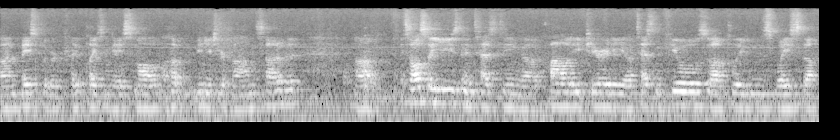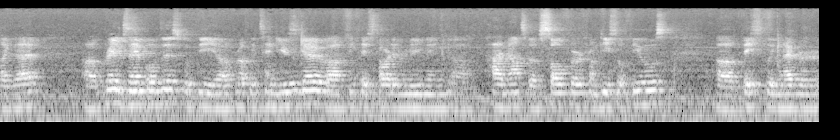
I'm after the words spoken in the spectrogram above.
Uh, basically, we're placing a small uh, miniature bomb inside of it. Um, It's also used in testing uh, quality, purity, uh, testing fuels, uh, pollutants, waste, stuff like that. A great example of this would be uh, roughly 10 years ago, uh, I think they started removing uh, high amounts of sulfur from diesel fuels. Basically, whenever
